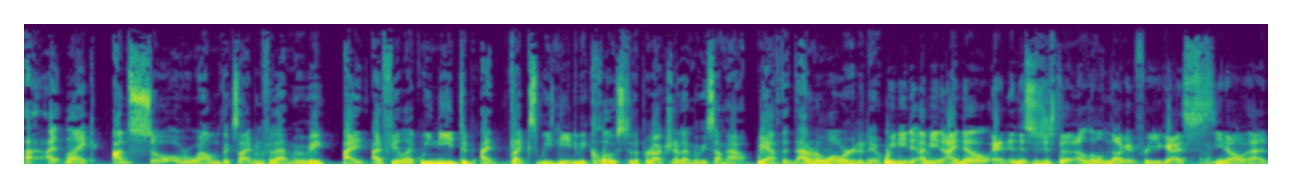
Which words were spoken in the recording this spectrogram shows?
I, I like I'm so overwhelmed with excitement for that movie. I, I feel like we need to I like we need to be close to the production of that movie somehow. We have to. I don't know what we're gonna do. We need to, I mean, I know, and, and this is just a, a little nugget for you guys. You know, uh,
